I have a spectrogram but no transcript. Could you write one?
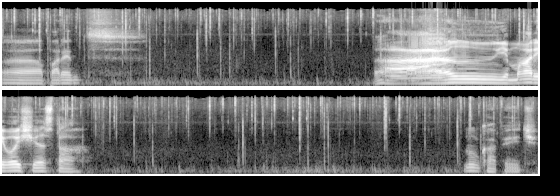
A, aparent... A, e mare, băi, și ăsta. Nu încape aici.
